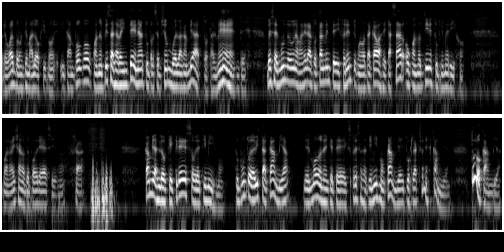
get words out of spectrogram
pero igual por un tema lógico. Y tampoco cuando empiezas la veintena tu percepción vuelve a cambiar, totalmente. Ves el mundo de una manera totalmente diferente cuando te acabas de casar o cuando tienes tu primer hijo. Bueno, ahí ya no te podría decir, ¿no? Cambias lo que crees sobre ti mismo. Tu punto de vista cambia, el modo en el que te expresas a ti mismo cambia y tus reacciones cambian. Todo cambia.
